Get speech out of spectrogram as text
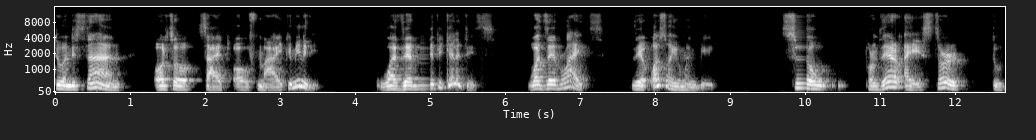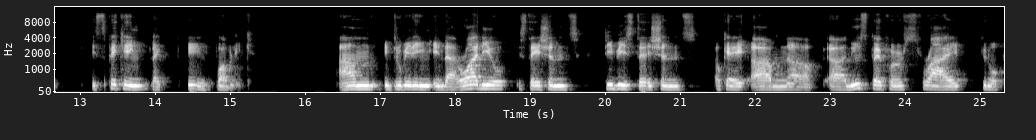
to understand also side of my community. What their difficulties, what their rights. They're also human being. So from there, I start to speaking like in public. I'm intervening in the radio stations, TV stations, okay, um, uh, uh, newspapers, right? You know,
